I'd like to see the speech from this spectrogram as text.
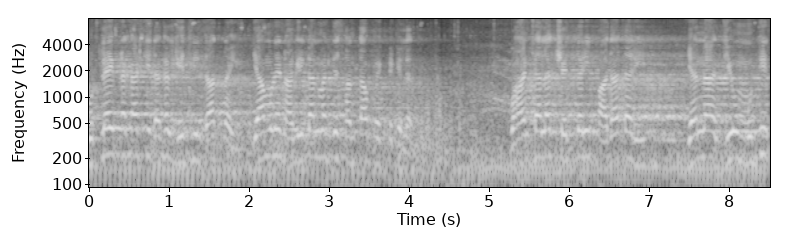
कुठल्याही प्रकारची दखल घेतली जात नाही यामुळे नागरिकांमध्ये संताप व्यक्त केला. जातो वाहनचालक शेतकरी पादाचारी यांना जीव मुठीत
